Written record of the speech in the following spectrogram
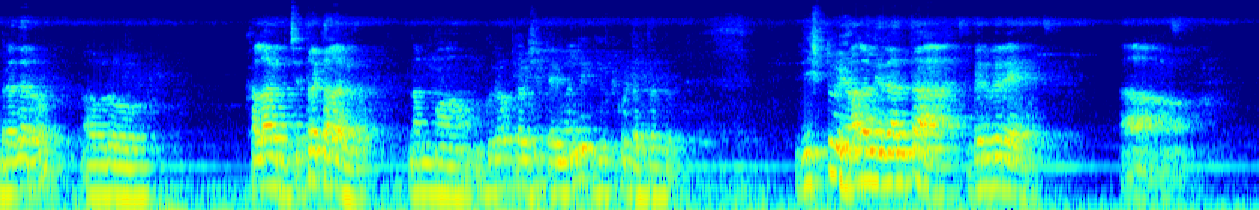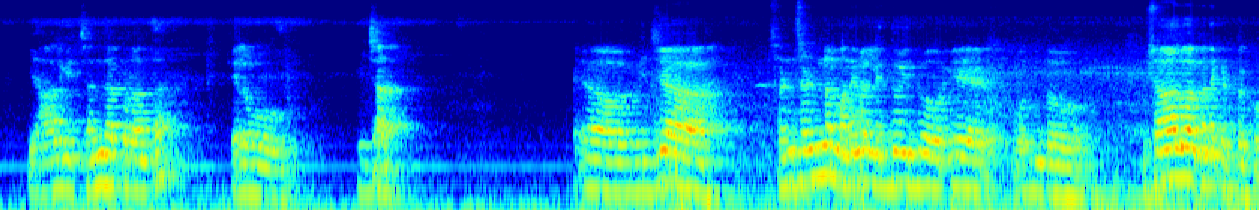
ಬ್ರದರು ಅವರು ಕಲಾವಿದ ಚಿತ್ರಕಲಾವಿದರು ನಮ್ಮ ಗೃಹ ಪ್ರವೇಶ ಟೈಮಲ್ಲಿ ಗಿಫ್ಟ್ ಕೊಟ್ಟಂಥದ್ದು. ಇದಿಷ್ಟು ಹಾಲಲ್ಲಿರೋಂಥ ಬೇರೆ ಬೇರೆ ಈ ಹಾಲಿಗೆ ಚಂದ ಕೊಡೋಂಥ ಕೆಲವು ವಿಚಾರ. ವಿಜಯ ಸಣ್ಣ ಸಣ್ಣ ಮನೆಗಳಲ್ಲಿದ್ದು ಇದ್ದು ಅವ್ರಿಗೆ ಒಂದು ವಿಶಾಲವಾಗಿ ಮನೆ ಕಟ್ಟಬೇಕು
